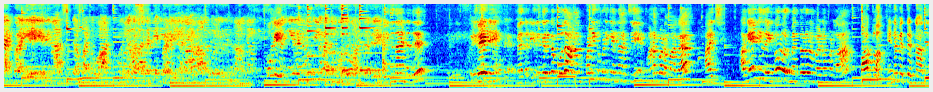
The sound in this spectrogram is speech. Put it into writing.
தன் வழியை சுத்தம் பண்ணுவான். ஓகே இதுதான் என்னது? மெத்தட் இருக்க இருக்க போது ஆனா படிக்க படிக்க என்ன ஆச்சு மனப்பாடமாக. ஆயிடுச்சு அகைன் இதுல இன்னொரு ஒரு மெத்தட நம்ம என்ன பண்ணலாம்? பார்க்கலாம். என்ன மெத்தட்னா அது?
